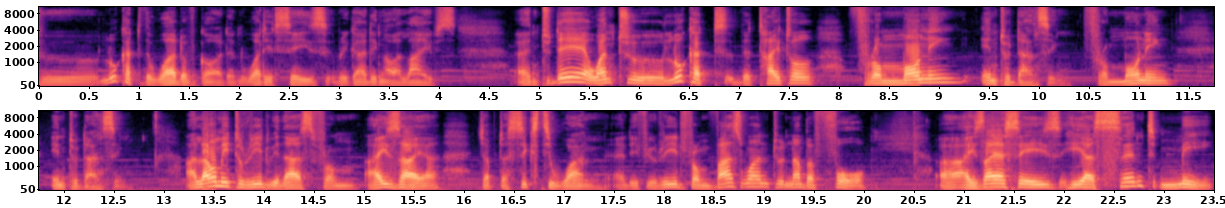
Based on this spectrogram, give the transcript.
to look at the Word of God and what it says regarding our lives. And today I want to look at the title From Mourning into Dancing. From Mourning into Dancing. Allow me to read with us from Isaiah chapter 61. And if you read from verse 1 to number 4, uh, Isaiah says, He has sent me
